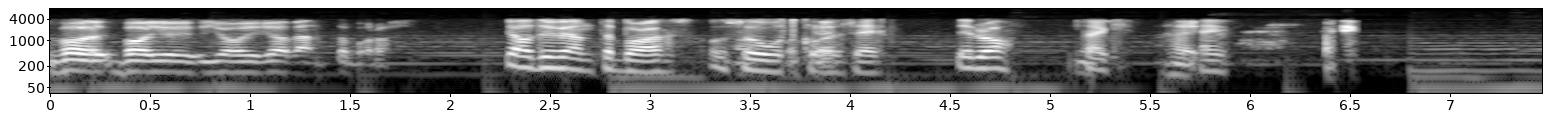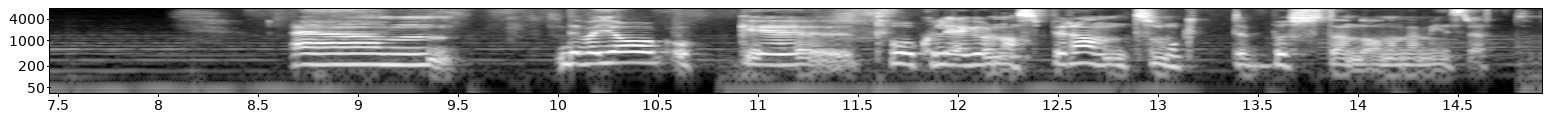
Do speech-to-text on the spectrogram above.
vad, vad, jag, jag väntar bara. Ja, du väntar bara och så återkommer jag till dig. Det är bra. Tack. Hej. Ehm, det var jag och eh, två kollegor och en aspirant som åkte buss den dagen om jag minns rätt.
